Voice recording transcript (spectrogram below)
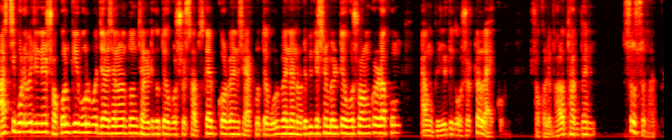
আসছি পরিবেটি নিয়ে সকলকেই বলব, যারা চ্যানেল নতুন চ্যানেলটি করতে অবশ্যই সাবস্ক্রাইব করবেন শেয়ার করতে ভুলবেন না নোটিফিকেশন বেলটি অবশ্যই অন করে রাখুন এবং ভিডিওটিকে অবশ্যই একটা লাইক করুন। সকলে ভালো থাকবেন, সুস্থ থাকবেন।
